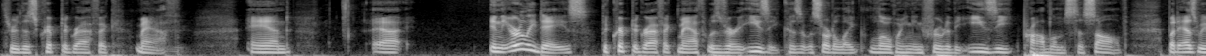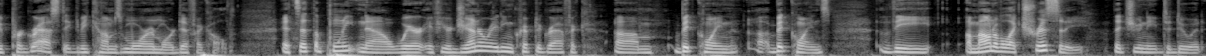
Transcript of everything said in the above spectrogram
through this cryptographic math. And uh, in the early days, the cryptographic math was very easy because it was sort of like low hanging fruit of the easy problems to solve. But as we've progressed, it becomes more and more difficult. It's at the point now where if you're generating cryptographic um, Bitcoin uh, bitcoins, the amount of electricity that you need to do it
